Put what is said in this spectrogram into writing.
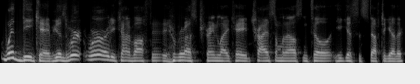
with DK because we're we're already kind of off the rust train. Like, hey, try someone else until he gets his stuff together.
